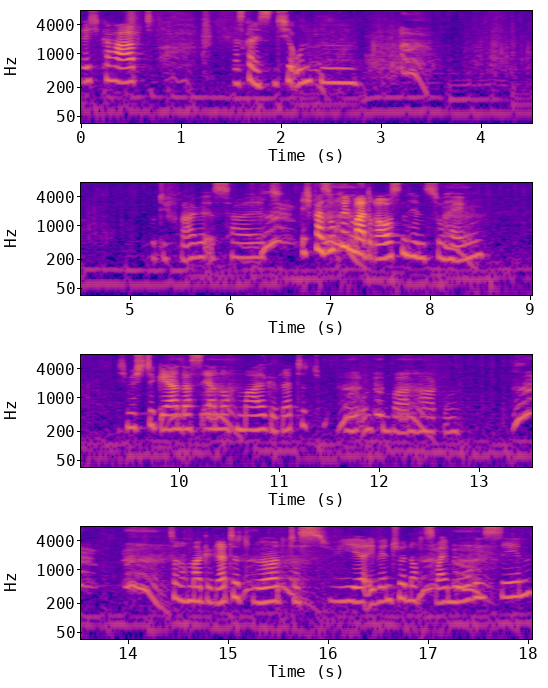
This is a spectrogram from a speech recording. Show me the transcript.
Echt gehabt. Ich weiß gar nicht, sind hier unten... Gut, die Frage ist halt... Ich versuche ihn mal draußen hinzuhängen. Ich möchte gern, dass er nochmal gerettet... Oh, unten war ein Haken. Dass er nochmal gerettet wird, dass wir eventuell noch zwei Moris sehen.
